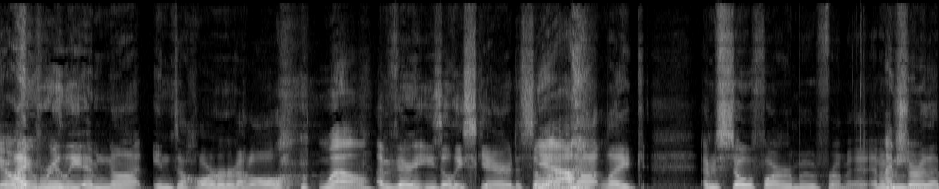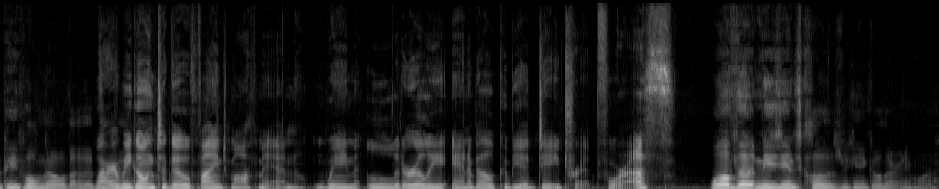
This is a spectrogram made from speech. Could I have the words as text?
you? I really am not into horror at all. well, I'm very easily scared, so Yeah. I'm not like I'm so far removed from it, and I'm I mean, sure that people know that. It's why are we going to go find Mothman when literally Annabelle could be a day trip for us? Well, the museum's closed. We can't go there anymore.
